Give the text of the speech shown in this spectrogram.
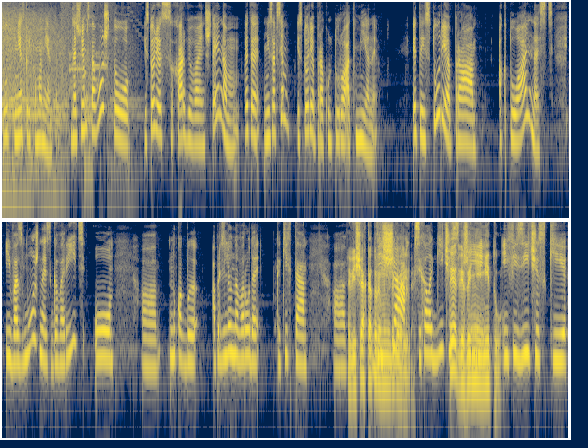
тут несколько моментов. Начнем с того, что история с Харви Вайнштейном — это не совсем история про культуру отмены. Это история про актуальность и возможность говорить о, э, ну, как бы, определенного рода каких-то Вещах, которые мы не вещах договорили. психологически движение МИТУ. и физически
